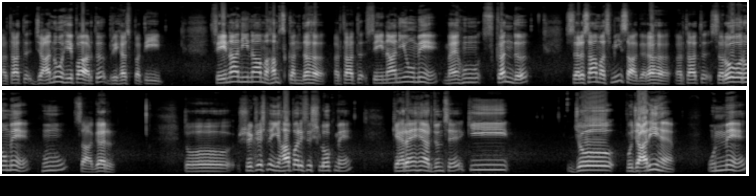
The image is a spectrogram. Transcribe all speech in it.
अर्थात, जानो हे पार्थ बृहस्पति। सेनानीनाम अहम स्कंद अर्थात, सेनानियों में मैं हूँ स्कंद सरसाम अस्मी सागर। अर्थात, सरोवरों में हूँ सागर। तो श्री कृष्ण यहाँ पर इस श्लोक में कह रहे हैं अर्जुन से कि जो पुजारी हैं उनमें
